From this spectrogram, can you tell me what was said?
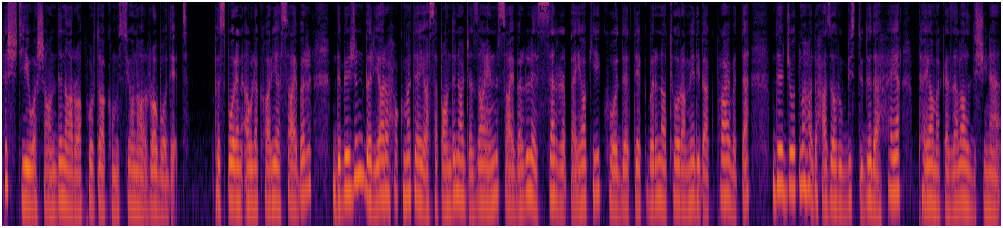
پشتی و شاندن راپورتا کمیسیونا را بودید. پسپورن اولکاری سایبر دبیجن بریار حکمت یا سپاندن جزاین سایبر لسر پیاکی کود تکبرنا تورا میدیبک پرایوت ده ده جوتمه دو هزار و بیست دو ده هیا پیامک زلال دشینه.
